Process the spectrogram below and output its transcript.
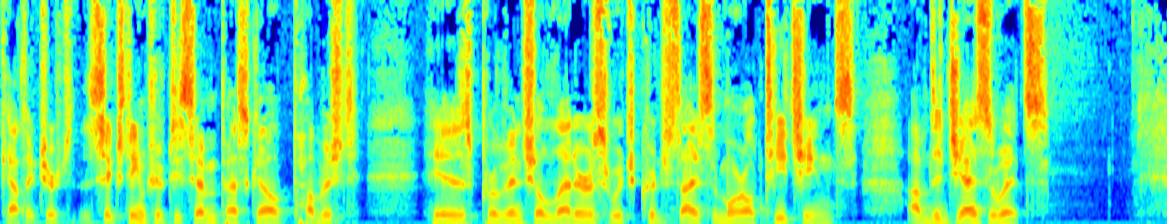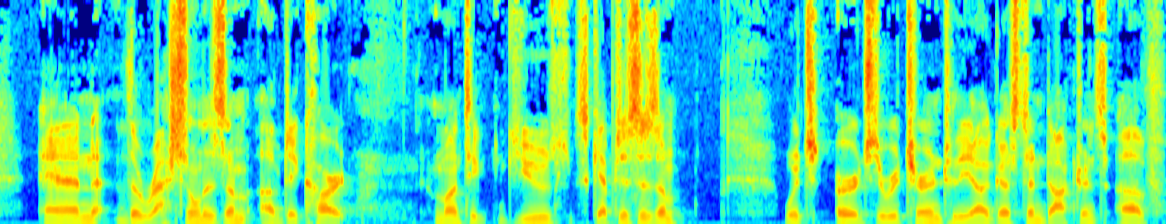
Catholic Church. In 1657, Pascal published his provincial letters, which criticized the moral teachings of the Jesuits and the rationalism of Descartes, Montesquieu's skepticism, which urged a return to the Augustan doctrines of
